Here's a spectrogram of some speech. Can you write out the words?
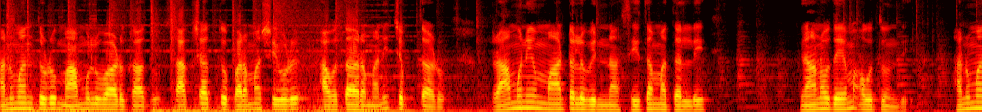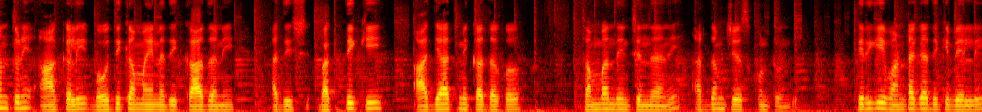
హనుమంతుడు మామూలువాడు కాదు సాక్షాత్తు పరమశివుడు అవతారమని చెప్తాడు. రాముని మాటలు విన్న సీతమ్మ తల్లి జ్ఞానోదయం అవుతుంది. హనుమంతుని ఆకలి భౌతికమైనది కాదని అది భక్తికి ఆధ్యాత్మికతకు సంబంధించిందని అర్థం చేసుకుంటుంది. తిరిగి వంటగదికి వెళ్ళి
